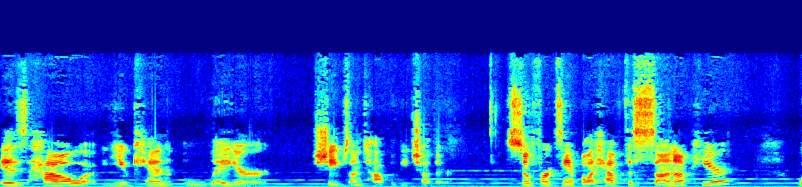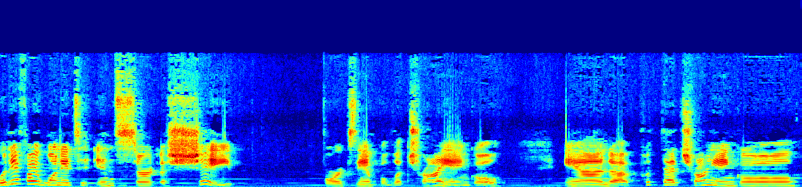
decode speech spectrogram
is how you can layer shapes on top of each other. So for example, I have the sun up here. What if I wanted to insert a shape, for example, a triangle, and uh, put that triangle,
